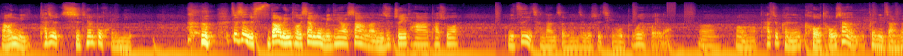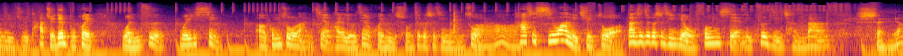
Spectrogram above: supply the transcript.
然后你他就十天不回你，就是死到临头项目明天要上了，你去追他，他说你自己承担责任这个事情我不会回的，嗯，嗯，他就可能口头上跟你讲这么一句，他绝对不会文字、微信、呃工作软件还有邮件回你说这个事情能做，啊。他是希望你去做，但是这个事情有风险，你自己承担。谁呀？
